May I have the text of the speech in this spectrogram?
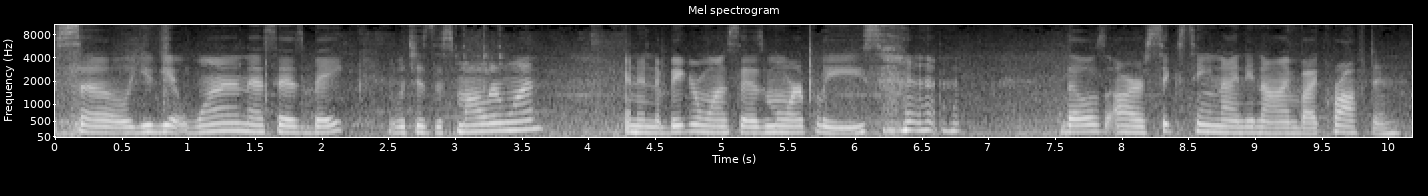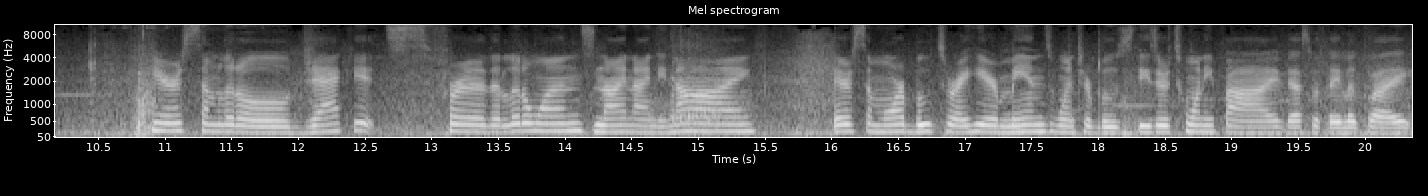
So you get one that says bake, which is the smaller one and then the bigger one says more please. Those are $16.99 by Crofton. Here's some little jackets for the little ones, $9.99. There's some more boots right here, men's winter boots. These are 25, that's what they look like.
